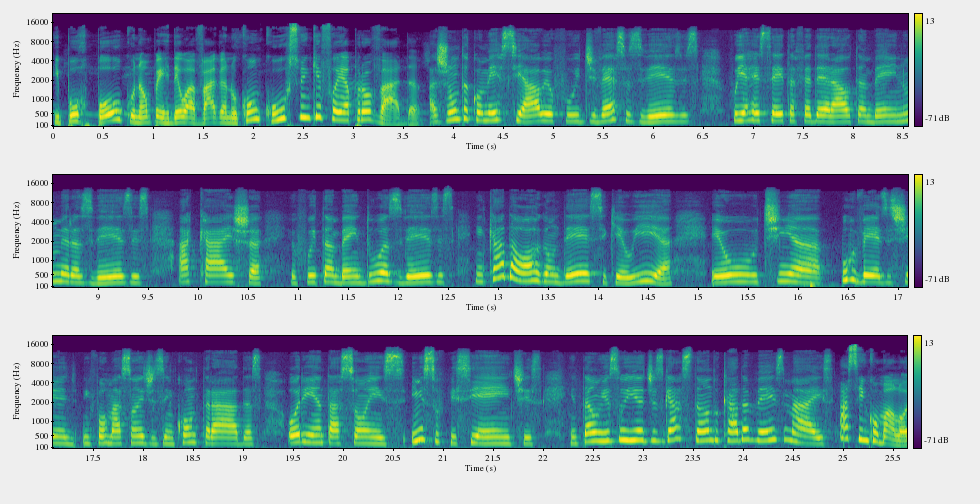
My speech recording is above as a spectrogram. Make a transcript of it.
e por pouco não perdeu a vaga no concurso em que foi aprovada. A junta comercial eu fui diversas vezes, fui à Receita Federal também inúmeras vezes, a Caixa eu fui também duas vezes. Em cada órgão desse que eu ia, eu tinha, por vezes, tinha informações desencontradas, orientações insuficientes. Então isso ia desgastando cada vez mais. Assim como a loja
